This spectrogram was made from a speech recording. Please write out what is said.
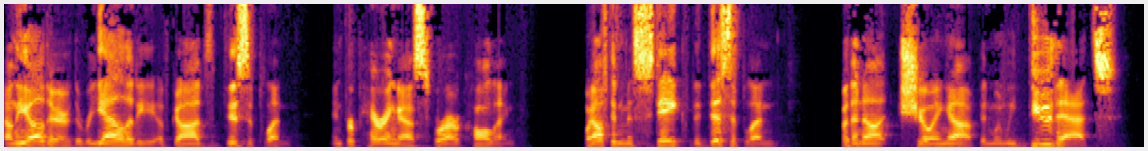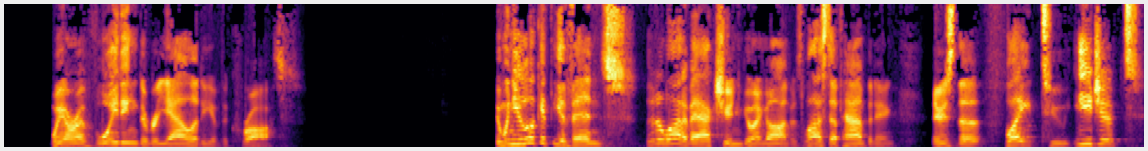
On the other, the reality of God's discipline in preparing us for our calling. We often mistake the discipline for the not showing up. And when we do that, we are avoiding the reality of the cross. And when you look at the events, there's a lot of action going on. There's a lot of stuff happening. There's the flight to Egypt,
